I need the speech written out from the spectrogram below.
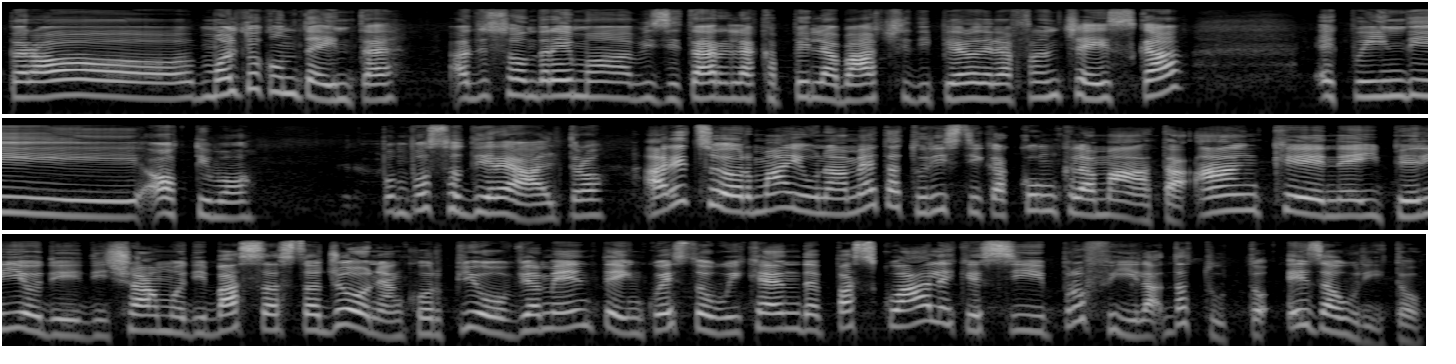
però molto contente. Adesso andremo a visitare la Cappella Bacci di Piero della Francesca e quindi ottimo non posso dire altro. Arezzo è ormai una meta turistica conclamata anche nei periodi diciamo di bassa stagione, ancor più ovviamente in questo weekend pasquale che si profila da tutto esaurito.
